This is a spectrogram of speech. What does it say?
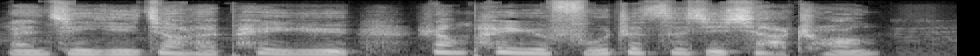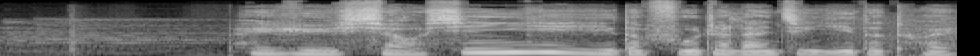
蓝静怡叫来佩玉，让佩玉扶着自己下床。佩玉小心翼翼的扶着蓝静怡的腿，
